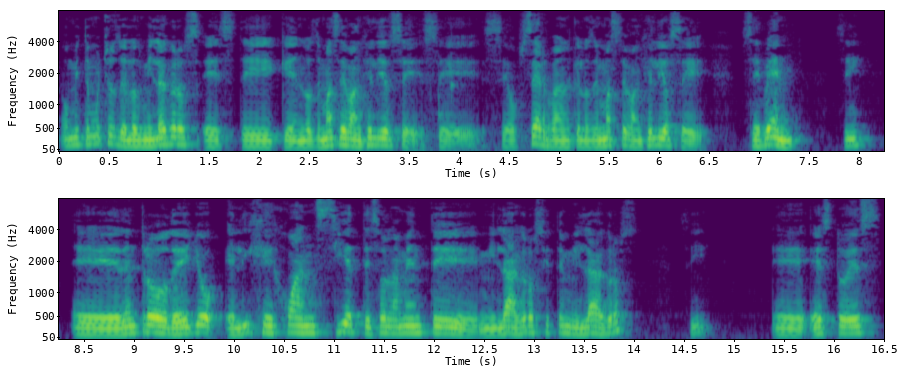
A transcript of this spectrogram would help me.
Omite muchos de los milagros este, que en los demás evangelios se, se, se observan, que en los demás evangelios se, se ven, ¿sí? Eh, dentro de ello elige Juan siete solamente milagros, siete milagros, ¿sí? esto es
